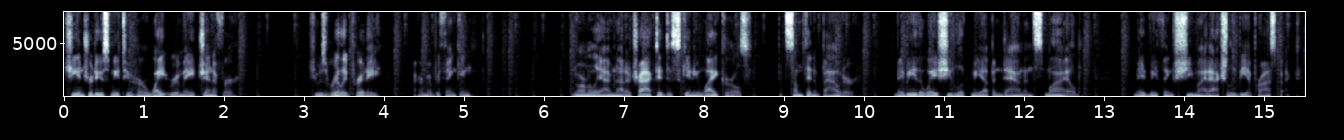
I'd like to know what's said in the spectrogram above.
She introduced me to her white roommate, Jennifer, she was really pretty, I remember thinking. Normally, I'm not attracted to skinny white girls, but something about her, maybe the way she looked me up and down and smiled, made me think she might actually be a prospect.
